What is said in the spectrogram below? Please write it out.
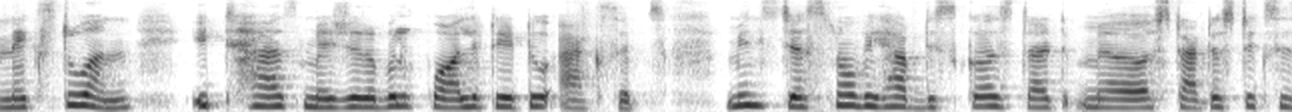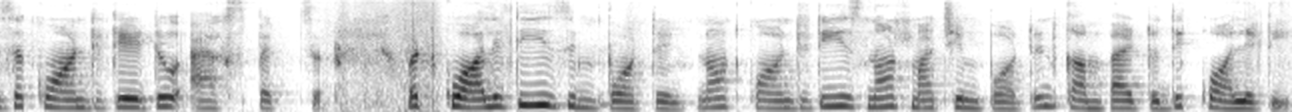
next one it has measurable qualitative aspects means just now we have discussed that uh, statistics is a quantitative aspects but quality is important not quantity is not much important compared to the quality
